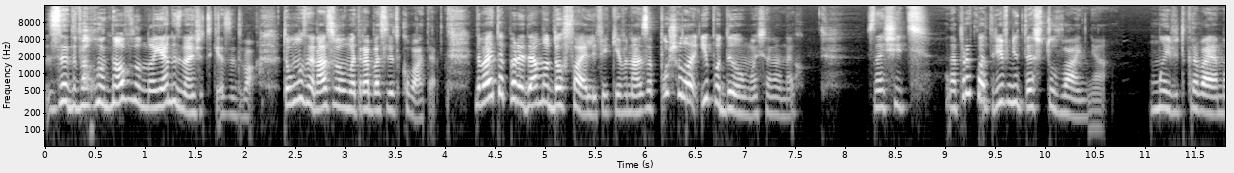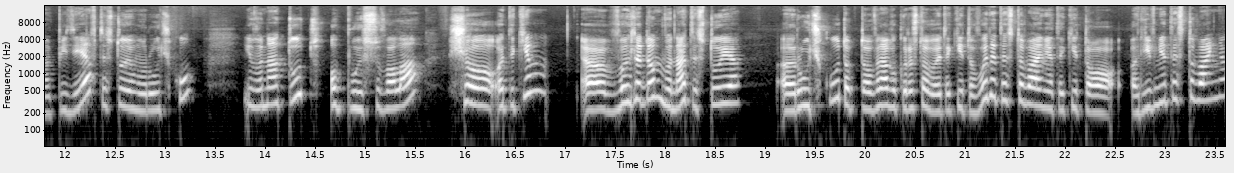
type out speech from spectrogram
Z2 оновлено, я не знаю, що таке Z2. Тому за назвами треба слідкувати. Давайте перейдемо до файлів, які вона запушила, і подивимося на них. Значить, наприклад, рівні тестування. Ми відкриваємо PDF, тестуємо ручку, і вона тут описувала, що отаким е, виглядом вона тестує ручку, тобто вона використовує такі-то види тестування, такі-то рівні тестування.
